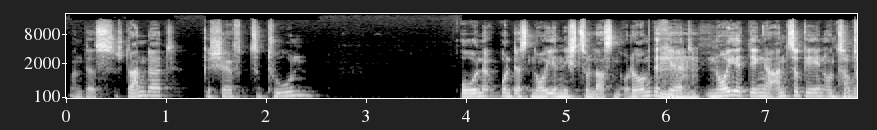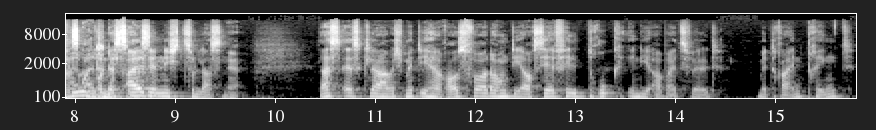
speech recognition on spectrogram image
und das Standardgeschäft zu tun, ohne und das Neue nicht zu lassen. Oder umgekehrt, mhm. neue Dinge anzugehen und zu Aber tun und das Alte lassen. nicht zu lassen. Ja. Das ist, glaube ich, mit die Herausforderung, die auch sehr viel Druck in die Arbeitswelt mit reinbringt,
